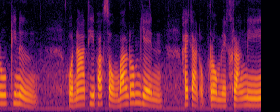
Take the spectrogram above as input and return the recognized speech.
รูปที่หนึ่ง หัวหน้าที่พักสงฆ์บ้านร่มเย็น ให้การอบรมในครั้งนี้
